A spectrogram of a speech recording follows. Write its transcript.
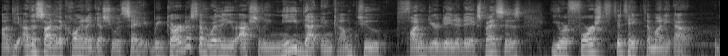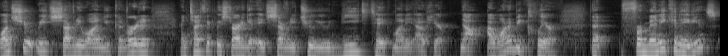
Uh, the other side of the coin, I guess you would say, regardless of whether you actually need that income to fund your day to day expenses, you are forced to take the money out. Once you reach 71, you convert it, and technically starting at age 72, you need to take money out here. Now, I want to be clear that for many Canadians,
